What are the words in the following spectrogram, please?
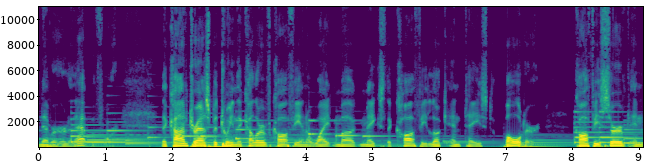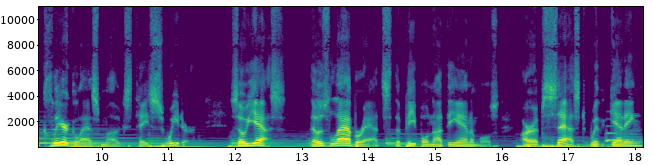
Never heard of that before. The contrast between the color of coffee and a white mug makes the coffee look and taste bolder. Coffee served in clear glass mugs tastes sweeter. So, yes, those lab rats, the people, not the animals, are obsessed with getting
